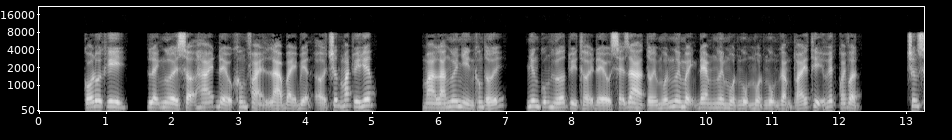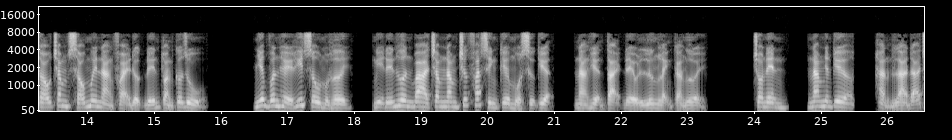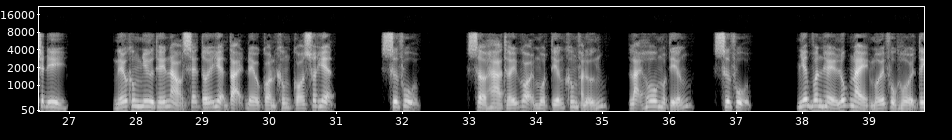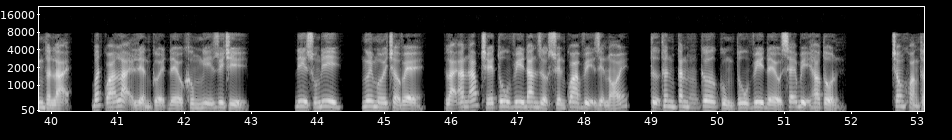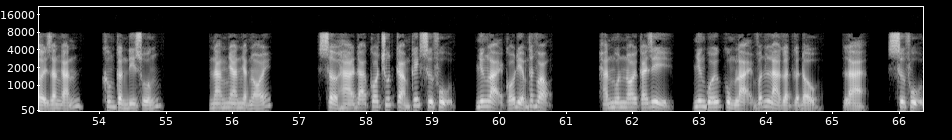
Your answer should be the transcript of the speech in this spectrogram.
Có đôi khi, lệnh người sợ hãi đều không phải là bày biện ở trước mắt uy hiếp, mà là ngươi nhìn không tới, nhưng cũng hứa tùy thời đều sẽ ra tới muốn ngươi mệnh đem ngươi một ngụm một ngụm gặm thoái thị huyết quái vật. Chương 660 nàng phải được đến toàn cơ dù. Nhiếp vân hề hít sâu một hơi, nghĩ đến hơn 300 năm trước phát sinh kia một sự kiện, nàng hiện tại đều lưng lạnh cả người. Cho nên, nam nhân kia, hẳn là đã chết đi. Nếu không như thế nào sẽ tới hiện tại đều còn không có xuất hiện. Sư phụ. Sở hà thấy gọi một tiếng không phản ứng, lại hô một tiếng, sư phụ. Nhiếp vân hề lúc này mới phục hồi tinh thần lại, bất quá lại liền cười đều không nghĩ duy trì. Đi xuống đi, ngươi mới trở về, lại ăn áp chế tu vi đan dược xuyên qua vị diện nói, tự thân căn cơ cùng tu vi đều sẽ bị hao tổn. Trong khoảng thời gian ngắn, không cần đi xuống. Nàng nhan nhạt nói, sở hà đã có chút cảm kích sư phụ, nhưng lại có điểm thất vọng. Hắn muốn nói cái gì, nhưng cuối cùng lại vẫn là gật gật đầu, là, sư phụ.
